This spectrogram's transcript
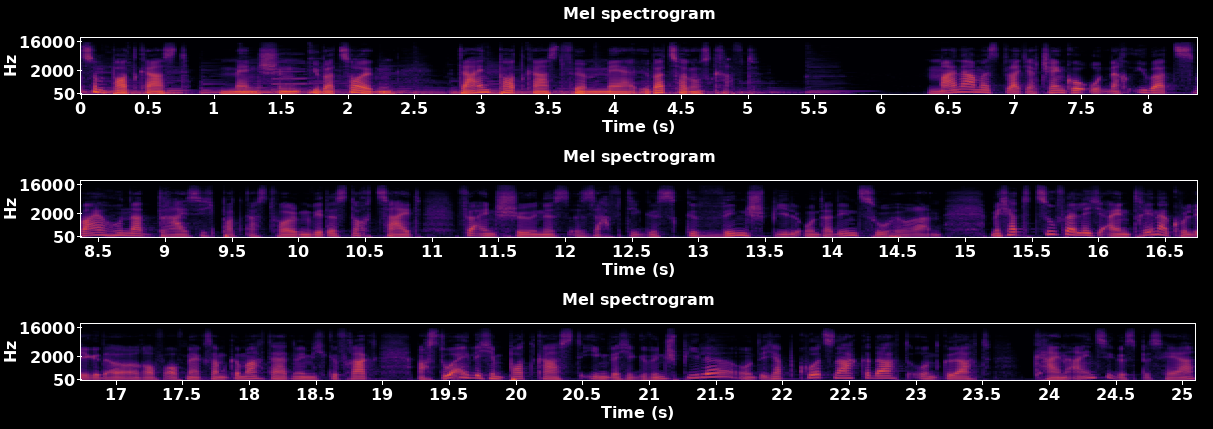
zum Podcast Menschen überzeugen, dein Podcast für mehr Überzeugungskraft. Mein Name ist Vladyachenko und nach über 230 Podcast-Folgen wird es doch Zeit für ein schönes, saftiges Gewinnspiel unter den Zuhörern. Mich hat zufällig ein Trainerkollege darauf aufmerksam gemacht. Er hat mich gefragt, machst du eigentlich im Podcast irgendwelche Gewinnspiele? Und ich habe kurz nachgedacht und gedacht, kein einziges bisher.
